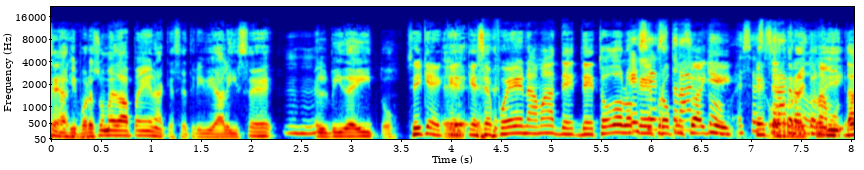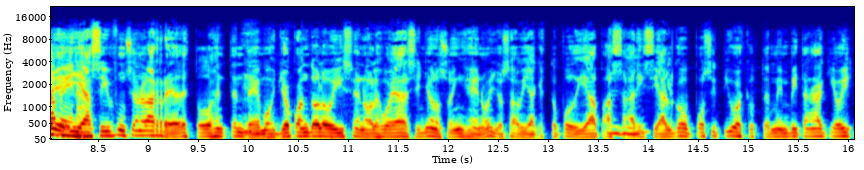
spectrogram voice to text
propuesta y por eso me da pena que se trivialice el videíto. Sí, que, que, Eh, que se fue nada más de, de todo lo que propuso allí. ese ese extracto. extracto Correcto. Y, da oye, y así funcionan las redes, todos entendemos. Yo cuando lo hice, no les voy a decir, yo no soy ingenuo, yo sabía que esto podía pasar. Y si algo positivo es que ustedes me invitan aquí hoy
